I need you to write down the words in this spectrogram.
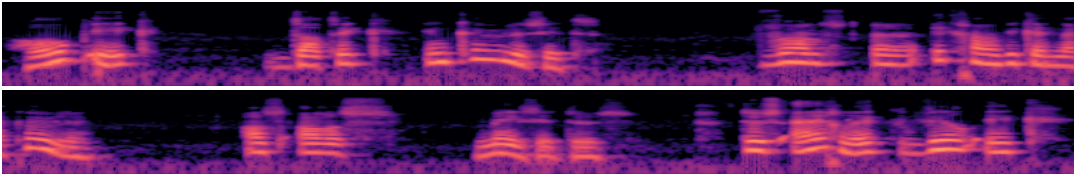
hoop ik dat ik in Keulen zit. Want uh, ik ga een weekend naar Keulen. Als alles mee zit dus. Dus eigenlijk wil ik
